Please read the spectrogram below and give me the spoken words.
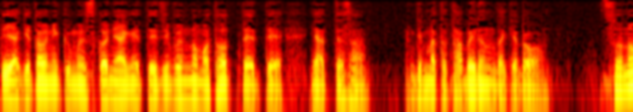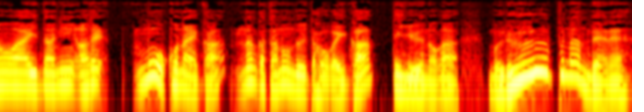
で、焼けたお肉息子にあげて自分のも取ってってやってさ、で、また食べるんだけど、その間に、あれもう来ないかなんか頼んどいた方がいいかっていうのが、もうループなんだよね。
